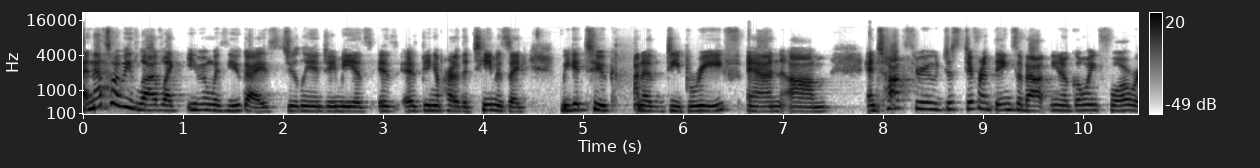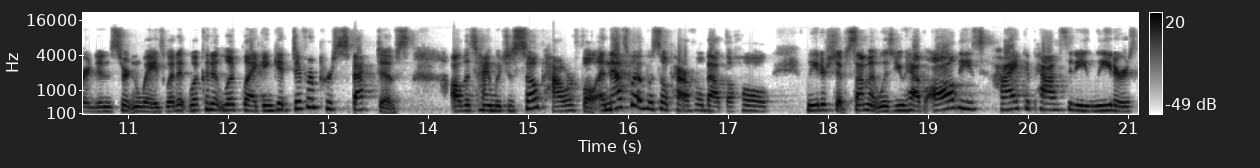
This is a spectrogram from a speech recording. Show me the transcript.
and that's why we love like even with you guys, Julie and Jamie, as, as, as being a part of the team is like we get to kind of debrief and um, and talk through just different things about you know going forward in certain ways. What it, what could it look like and get different perspectives all the time, which is so powerful. And that's what was so powerful about the whole leadership summit was you have all these high capacity leaders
